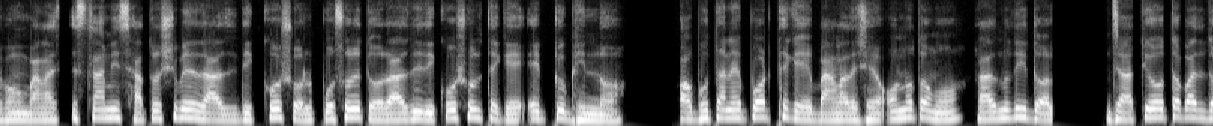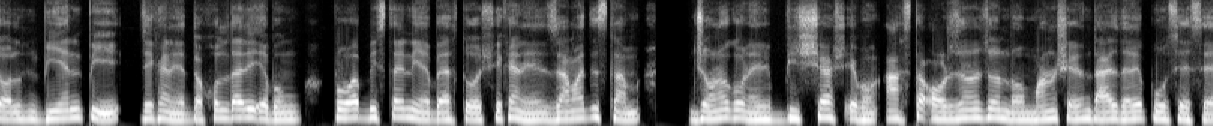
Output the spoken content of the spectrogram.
এবং বাংলাদেশ ইসলামী ছাত্র শিবিরের রাজনৈতিক কৌশল প্রচলিত রাজনৈতিক কৌশল থেকে একটু ভিন্ন। অভ্যুত্থানের পর থেকে বাংলাদেশের অন্যতম রাজনৈতিক দল জাতীয়তাবাদী দল বিএনপি, যেখানে দখলদারি এবং প্রভাব বিস্তার নিয়ে ব্যস্ত, সেখানে জামায়াত ইসলাম জনগণের বিশ্বাস এবং আস্থা অর্জনের জন্য মানুষের দাঁড়ে দাঁড়িয়ে পৌঁছেছে।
